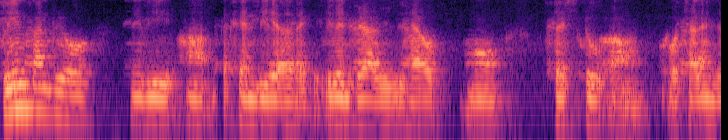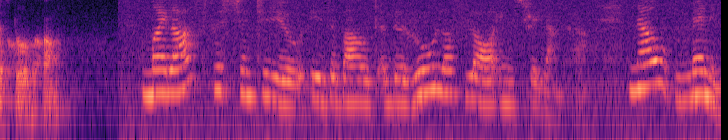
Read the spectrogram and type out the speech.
clean country or maybe uh, that can be a like, event where we will have more threats to uh, or challenges to overcome. My last question to you is about the rule of law in Sri Lanka. Now many,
